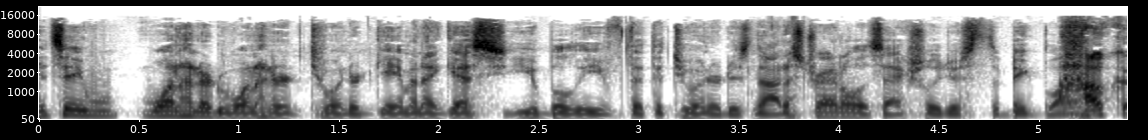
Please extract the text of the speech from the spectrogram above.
It's a 100 100 200 game and I guess you believe that the 200 is not a straddle, it's actually just the big blind. How? co-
